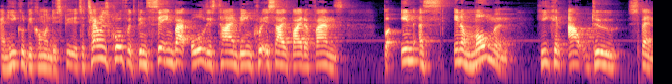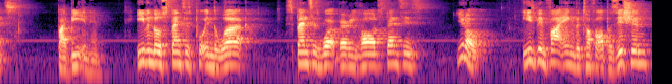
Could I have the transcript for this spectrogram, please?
and he could become undisputed. So Terence Crawford's been sitting back all this time being criticized by the fans, but in a, in a moment, he can outdo Spence by beating him. Even though Spence has put in the work, Spence has worked very hard. Spence is, you know, he's been fighting the tougher opposition.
